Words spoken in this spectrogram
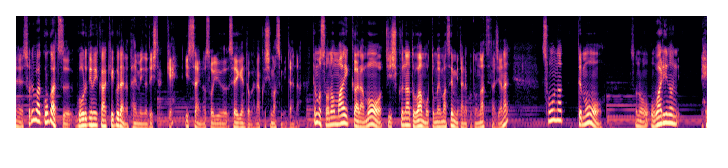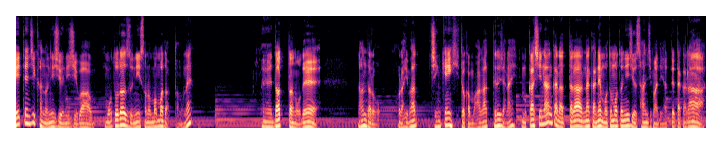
え、それは5月ゴールデンウィーク明けぐらいのタイミングでしたっけ？一切のそういう制限とかなくしますみたいな。でもその前からも自粛などは求めませんみたいなことになってたじゃない？そうなっても、その終わりの閉店時間の22時は戻らずにそのままだったのね。えー、だったので、なんだろう、ほら今人件費とかも上がってるじゃない？昔なんかだったらなんかねもともと23時までやってたから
